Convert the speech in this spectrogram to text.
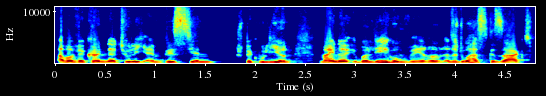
Aber wir können natürlich ein bisschen spekulieren. Meine Überlegung wäre, also du hast gesagt,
